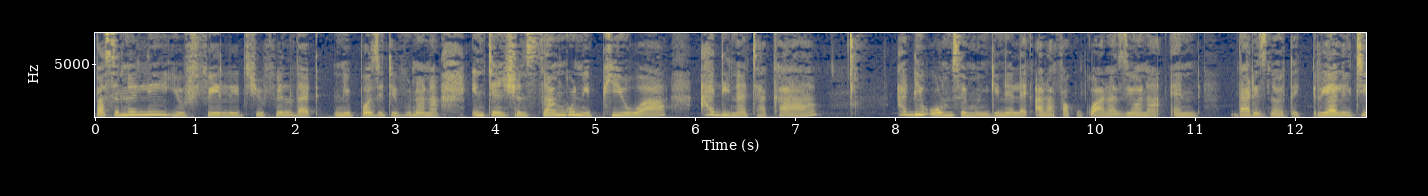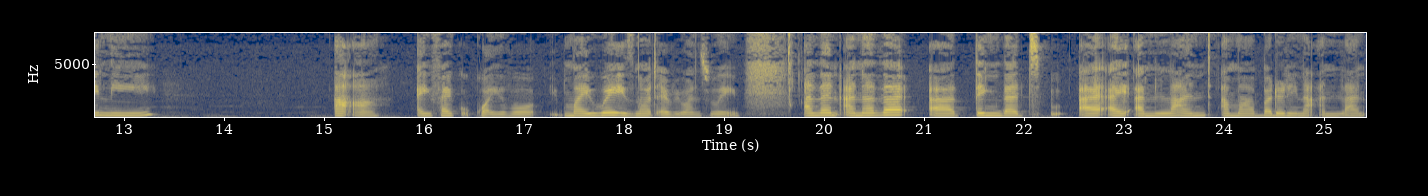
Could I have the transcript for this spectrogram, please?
personally you feel it, you feel that ni positive, unaona intentions zangu ni pure, hadi nataka hadi umse mwingine like anafaa anaziona and that is not the reality ni uh-uh haifai kukuwa hivyo my way is not everyone's way. And then another uh, thing that I, I unlearned ama bado nina unlearn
